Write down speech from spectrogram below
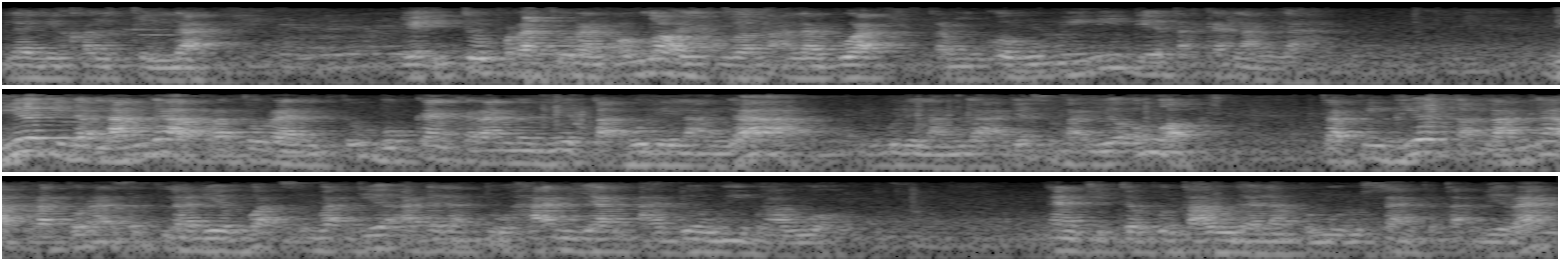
la li khalqillah iaitu peraturan Allah yang Allah Taala buat dalam muka bumi ini dia takkan langgar dia tidak langgar peraturan itu bukan kerana dia tak boleh langgar. Dia boleh langgar aja sebab dia Allah. Tapi dia tak langgar peraturan setelah dia buat sebab dia adalah Tuhan yang ada wibawa. Dan kita pun tahu dalam pengurusan pentadbiran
